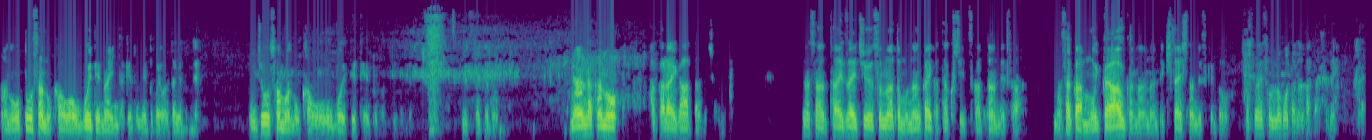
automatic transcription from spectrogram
あの、お父さんの顔は覚えてないんだけどね、とか言われたけどね。お嬢様の顔を覚えてて、とかって言ってたけど、何らかの計らいがあったんでしょうね。皆さん滞在中、その後も何回かタクシー使ったんでさ、まさかもう一回会うかななんて期待したんですけど、さすがにそんなことはなかったですね。はい。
